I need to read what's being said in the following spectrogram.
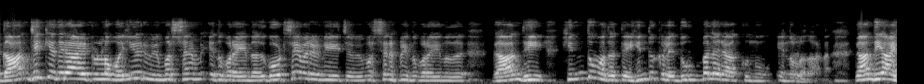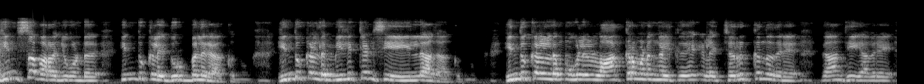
ഗാന്ധിക്കെതിരായിട്ടുള്ള വലിയൊരു വിമർശനം എന്ന് പറയുന്നത് ഗോഡ്സെ വരെ ഉന്നയിച്ച വിമർശനം എന്ന് പറയുന്നത് ഗാന്ധി ഹിന്ദു മതത്തെ ഹിന്ദുക്കളെ ദുർബലരാക്കുന്നു എന്നുള്ളതാണ്. ഗാന്ധി അഹിംസ പറഞ്ഞുകൊണ്ട് ഹിന്ദുക്കളെ ദുർബലരാക്കുന്നു. ഹിന്ദുക്കളുടെ മിലിറ്റൻസിയെ ഇല്ലാതാക്കുന്നു. ഹിന്ദുക്കളുടെ മുകളിലുള്ള ആക്രമണങ്ങൾക്ക് ചെറുക്കുന്നതിന് ഗാന്ധി അവരെ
